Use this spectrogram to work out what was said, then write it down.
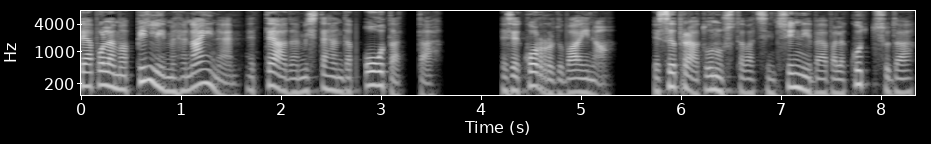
peab olema pillimehe naine, et teada, mis tähendab oodata ja see kordub aina ja sõbrad unustavad sind sünnipäevale kutsuda,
